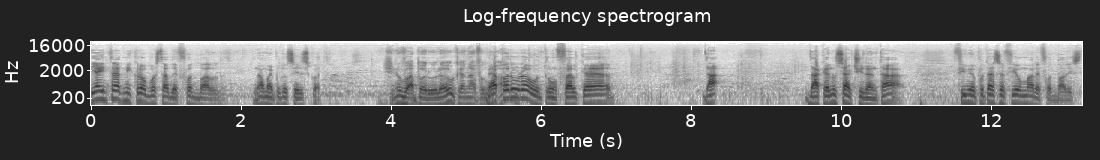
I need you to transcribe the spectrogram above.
i-a intrat microbul ăsta de fotbal, n-am mai putut să-l scot. Și nu v-a părut rău că n-a făcut Mi-a hand? părut rău într-un fel că, da, dacă nu se accidenta, fiul meu putea să fie un mare fotbalist.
